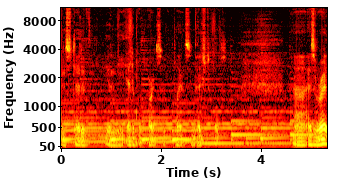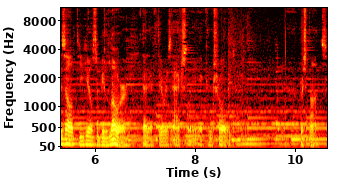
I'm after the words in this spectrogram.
instead of in the edible parts of plants and vegetables. Uh, as a result, the yields would be lower than if there was actually a controlled response.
